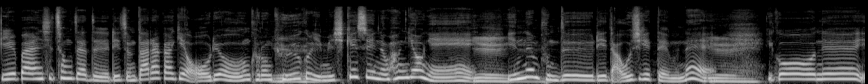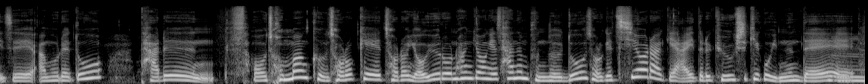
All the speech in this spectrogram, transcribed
일반 시청자들이 좀 따라가기 어려운 그런 예. 교육을 이미 시킬 수 있는 환경에 예, 예. 있는 분들이 나오시기 때문에 예. 이거는 이제 아무래도 다른 어 저만큼 저렇게 저런 여유로운 환경에 사는 분들도 저렇게 치열하게 아이들을 교육시키고 있는데 음.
